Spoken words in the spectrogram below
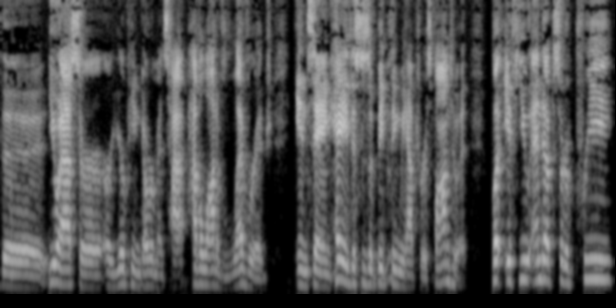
the US or, or European governments ha- have a lot of leverage in saying, hey, this is a big thing, we have to respond to it. But if you end up sort of pre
